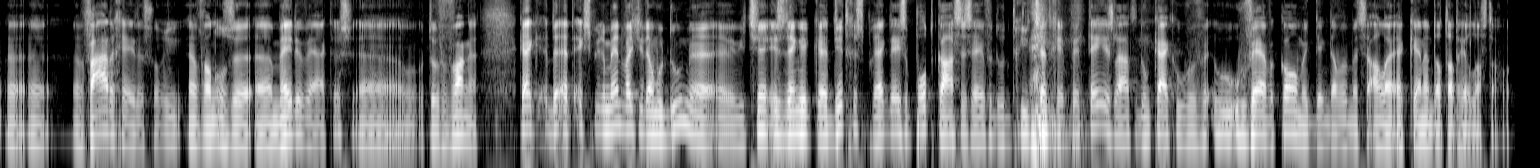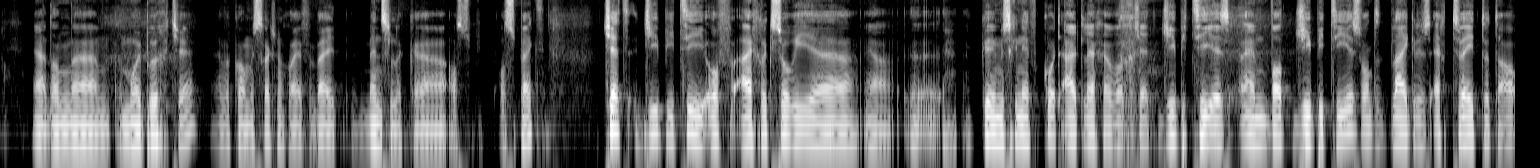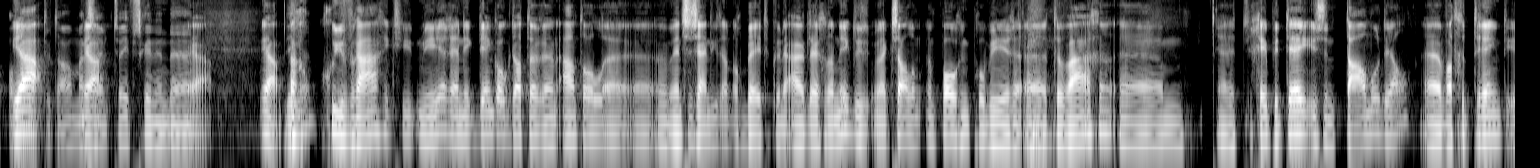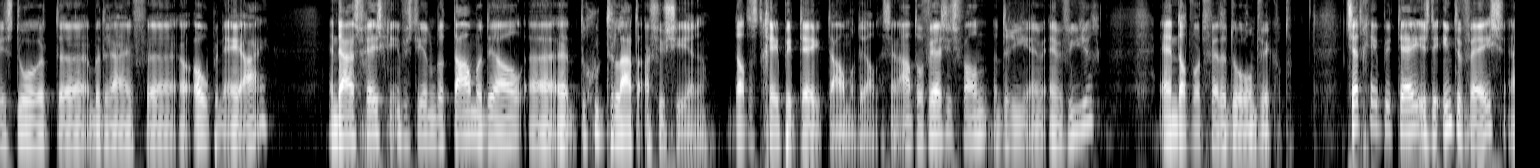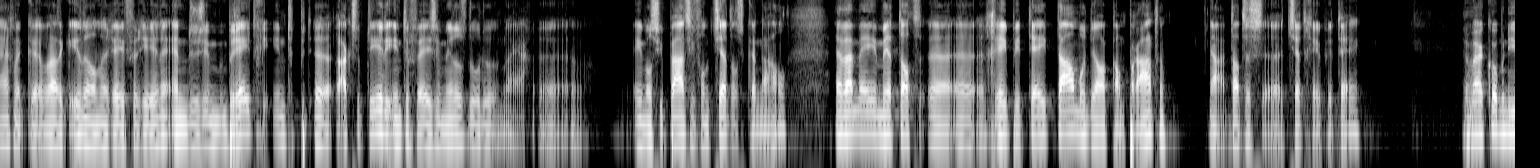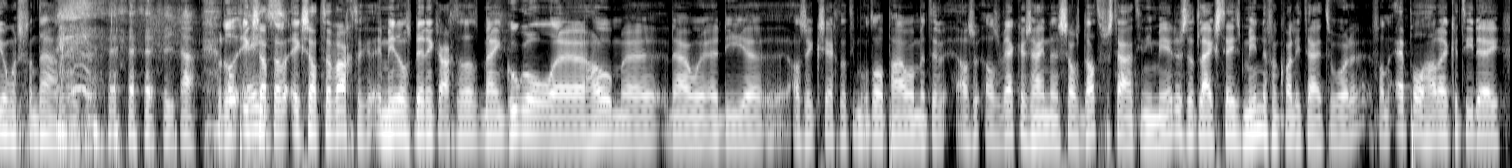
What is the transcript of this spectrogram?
vaardigheden sorry, van onze medewerkers te vervangen. Kijk, de, het experiment wat je dan moet doen, Wietse, is denk ik dit gesprek, deze podcast eens even door drie ChatGPT'ers laten doen. Kijken hoe, we, hoe, hoe ver we komen. Ik denk dat we met z'n allen erkennen dat dat heel lastig wordt. ja, dan een mooi bruggetje. En we komen straks nog wel even bij het menselijke as- aspect. ChatGPT, of eigenlijk, sorry, eh, ja, eh, kun je misschien even kort uitleggen wat ChatGPT is en wat GPT is? Want het blijken dus echt twee totaal, of Ja, totaal, maar het ja. zijn twee verschillende... Ja. Ja, nou, goede vraag. Ik zie het meer. En ik denk ook dat er een aantal eh, mensen zijn die dat nog beter kunnen uitleggen dan ik. Dus ik zal een, een poging proberen te wagen. Ehm, eh, GPT is een taalmodel wat getraind is door het bedrijf OpenAI. En daar is vreselijk geïnvesteerd om dat taalmodel eh, eh, goed te laten associëren. Dat is het GPT-taalmodel. Er zijn een aantal versies van, drie en, vier. En dat wordt verder doorontwikkeld. ChatGPT is de interface, eigenlijk eh, waar ik eerder naar refereerde. En dus een breed geaccepteerde interface inmiddels door de nou ja, emancipatie van chat als kanaal. En waarmee je met dat GPT-taalmodel kan praten. Ja, dat is ChatGPT. En waar komen die jongens vandaan? Ja, Ik bedoel, ik, zat te, ik zat te wachten. Inmiddels ben ik achter dat mijn Google eh, Home, eh, nou, eh, die, als ik zeg dat hij moet ophouden met de, als, als wekker zijn, zelfs dat verstaat hij niet meer. Dus dat lijkt steeds minder van kwaliteit te worden. Van Apple had ik het idee,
